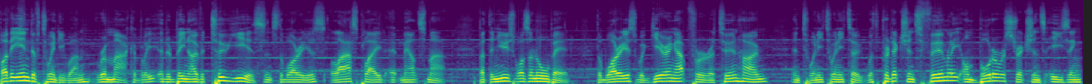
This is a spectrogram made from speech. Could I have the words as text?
By the end of 21, remarkably, it had been over two years since the Warriors last played at Mount Smart. But the news wasn't all bad. The Warriors were gearing up for a return home in 2022, with predictions firmly on border restrictions easing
